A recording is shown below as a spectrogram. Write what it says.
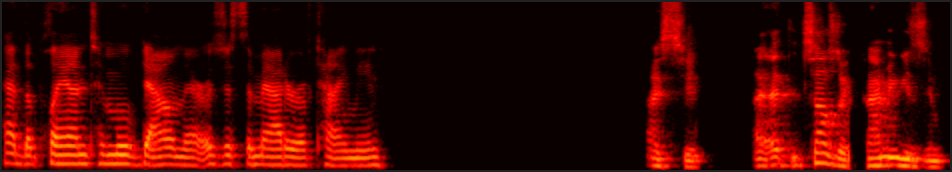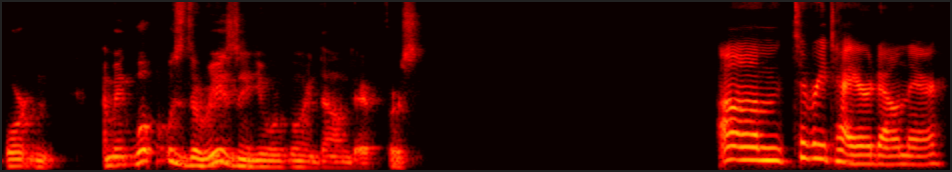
had the plan to move down there. It was just a matter of timing. I see. I, it sounds like timing is important. I mean, what was the reason you were going down there first? Um, to retire down there.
